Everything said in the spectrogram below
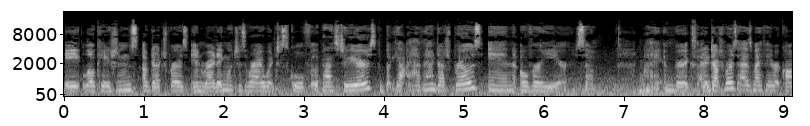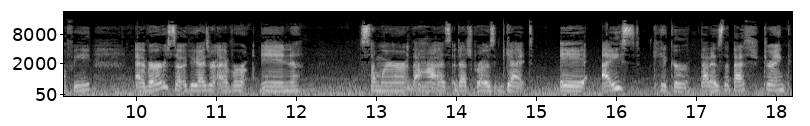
eight locations of Dutch Bros in Redding, which is where I went to school for the past two years. But yeah, I haven't had Dutch Bros in over a year, so I am very excited. Dutch Bros has my favorite coffee ever, so if you guys are ever in somewhere that has a Dutch Bros, get a iced kicker. That is the best drink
